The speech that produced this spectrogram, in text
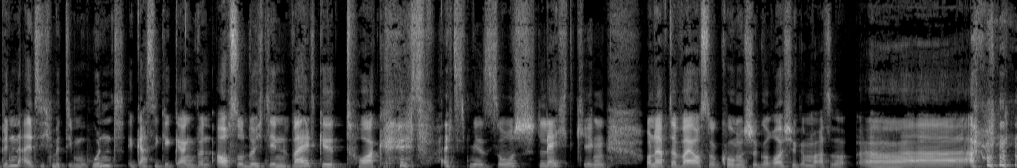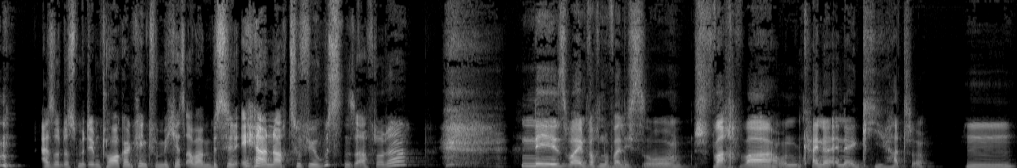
bin, als ich mit dem Hund Gassi gegangen bin, auch so durch den Wald getorkelt, weil es mir so schlecht ging und habe dabei auch so komische Geräusche gemacht. So, äh. Also das mit dem Torkeln klingt für mich jetzt aber ein bisschen eher nach zu viel Hustensaft, oder? Nee, es war einfach nur, weil ich so schwach war und keine Energie hatte. Hm.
